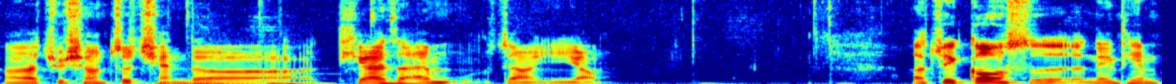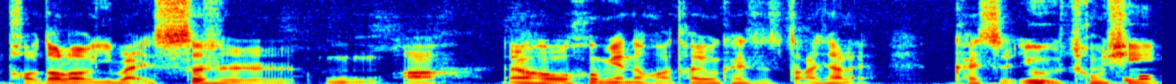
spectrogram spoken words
呃，就像之前的 TSM 这样一样，啊，最高是那天跑到了一百四十五啊，然后后面的话它又开始砸下来，开始又重新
